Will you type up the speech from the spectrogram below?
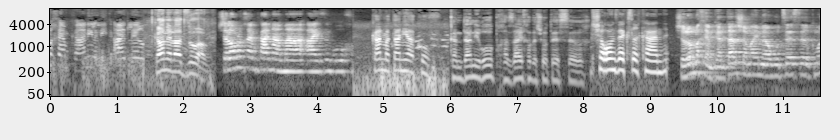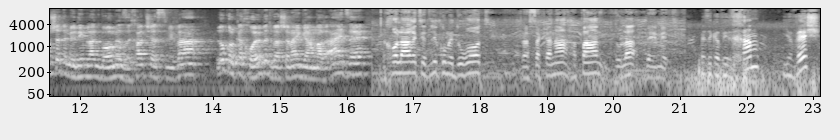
לכם, כאן אילנית אדלר. כאן אלעד זוהר. שלום לכם, כאן נעמה אייזנברוך. כאן מתן יעקב. כאן דני רופ, חזאי חדשות 10. שרון וקסלר כאן. שלום לכם, כאן טל שמאי מערוץ 10. כמו שאתם יודעים, ל"ג בעומר זה חג שהסביבה לא כל כך אוהבת, והשנה היא גם מראה את זה. בכל הארץ ידליקו מדורות, והסכנה הפעם גדולה באמת. מזג אוויר חם, יבש,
